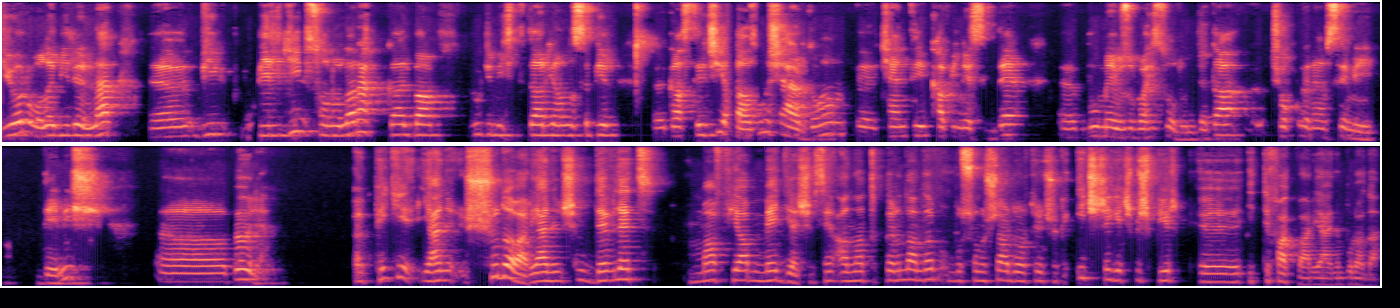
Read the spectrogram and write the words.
diyor olabilirler. E, bir bilgi son olarak galiba bugün iktidar yanlısı bir e, gazeteci yazmış Erdoğan e, kendi kabinesinde e, bu mevzu bahis olunca da çok önemsemeyin demiş. E, böyle. E, peki yani şu da var yani şimdi devlet mafya, medya şimdi senin anlattıklarından da bu sonuçlar da ortaya çıkıyor. İç içe geçmiş bir e, ittifak var yani burada.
